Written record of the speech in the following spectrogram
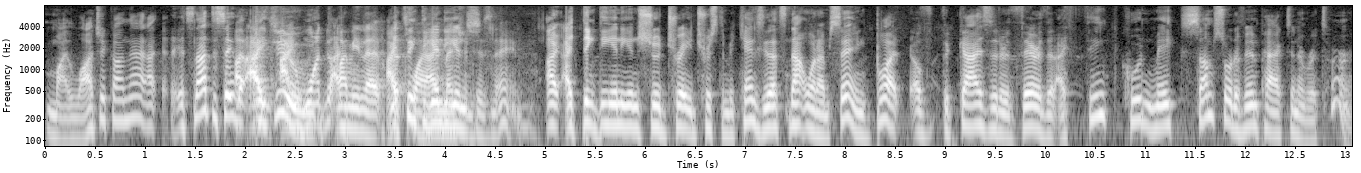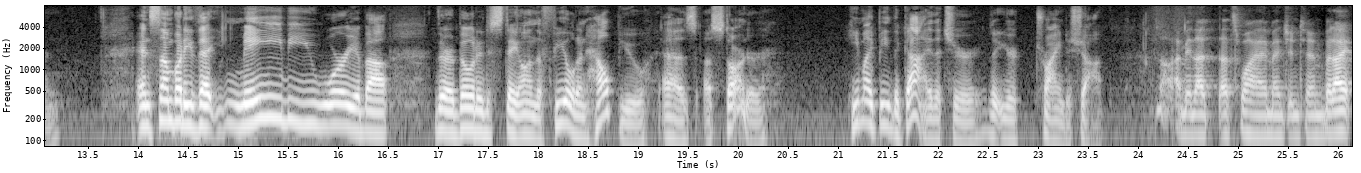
my logic on that? It's not to say that I, I, I do. I want. I, mean that. I think the Indians. his name. I, I think the Indians should trade Tristan McKenzie. That's not what I'm saying. But of the guys that are there that I think could make some sort of impact in a return, and somebody that maybe you worry about their ability to stay on the field and help you as a starter, he might be the guy that you're that you're trying to shop. No, I mean that that's why I mentioned him. But I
